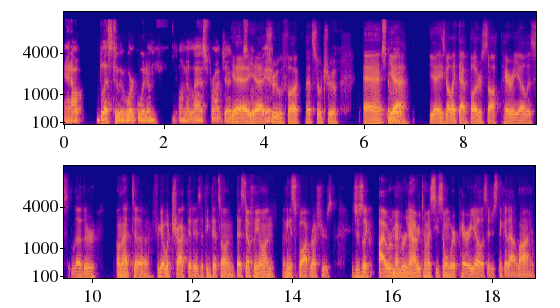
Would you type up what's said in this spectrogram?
and I'm blessed to have worked with him on the last project. Yeah, So, yeah, true. Fuck. That's so true. And So, yeah, yeah, he's got like that butter soft Perry Ellis leather on that uh I forget what track that is. I think that's on that's definitely on I think it's Spot Rusherz. It's just like I remember now every time I see someone wear Perry Ellis, I just think of that line.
